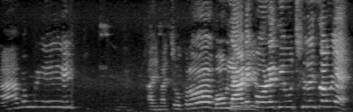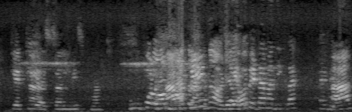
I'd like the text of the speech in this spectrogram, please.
હા મમ્મી. આઈમાં છોકરો બહુ લાડે કોળેથી ઉછરી સમે કેટલી અસલ મિસમાં હું પણ હાથ રાખને અડ્યા જેવો બેટા માં દીકરા. હા.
